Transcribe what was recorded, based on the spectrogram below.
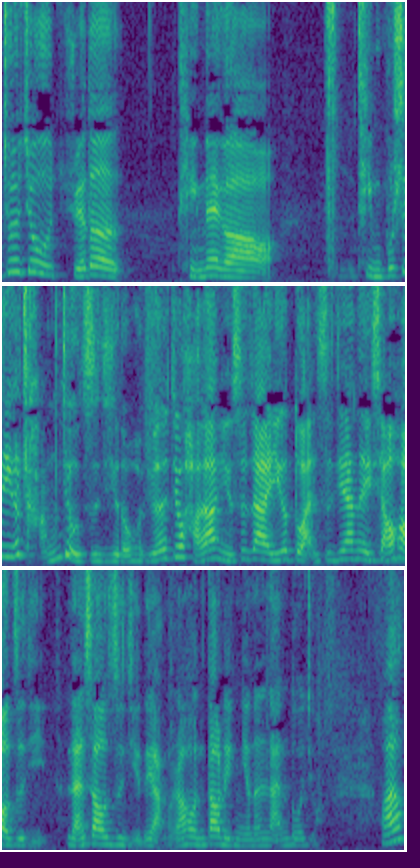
就就觉得挺那个。挺不是一个长久之计的，我觉得就好像你是在一个短时间内消耗自己、燃烧自己这样，然后你到底你能燃多久？完了，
